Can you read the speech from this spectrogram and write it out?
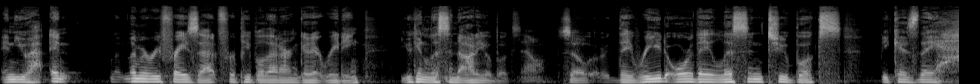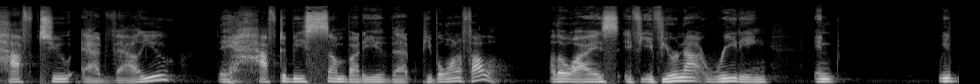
And you, and let me rephrase that for people that aren't good at reading. You can listen to audiobooks now. So they read or they listen to books because they have to add value. They have to be somebody that people want to follow. Otherwise, if, if you're not reading, and we've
